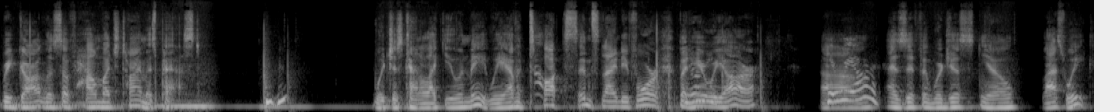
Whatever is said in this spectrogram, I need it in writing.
regardless of how much time has passed. Mhm. Which is kind of like you and me. We haven't talked since 94, but here we are. Here we um, are. As if it were just, you know, last week.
